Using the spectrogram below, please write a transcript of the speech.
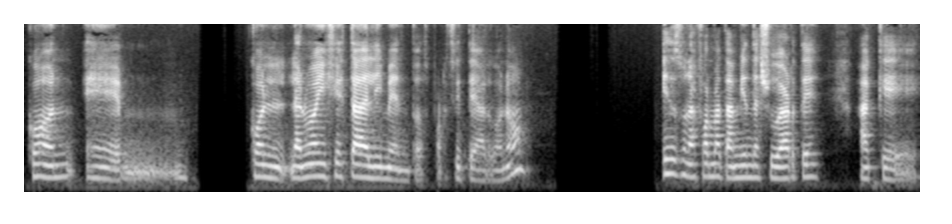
con, em, con la nueva ingesta de alimentos, por decirte algo, ¿no? Esa es una forma también de ayudarte a que,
